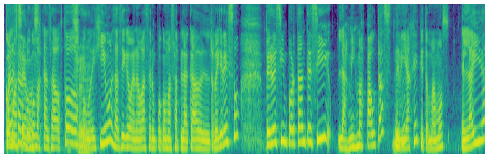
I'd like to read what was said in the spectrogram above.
¿Cómo a estar un poco más cansados todos, Sí. como dijimos, así que bueno, va a ser un poco más aplacado el regreso, pero es importante sí las mismas pautas de viaje que tomamos en la ida.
